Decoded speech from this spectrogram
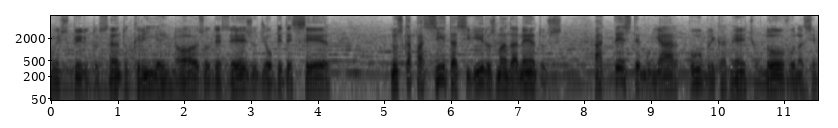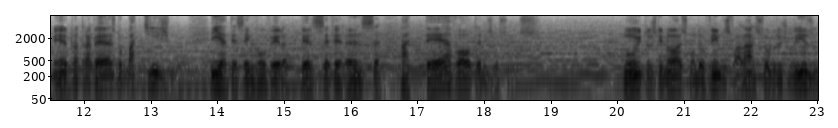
O Espírito Santo cria em nós o desejo de obedecer, nos capacita a seguir os mandamentos a testemunhar publicamente o novo nascimento através do batismo e a desenvolver a perseverança até a volta de Jesus. Muitos de nós, quando ouvimos falar sobre o juízo,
